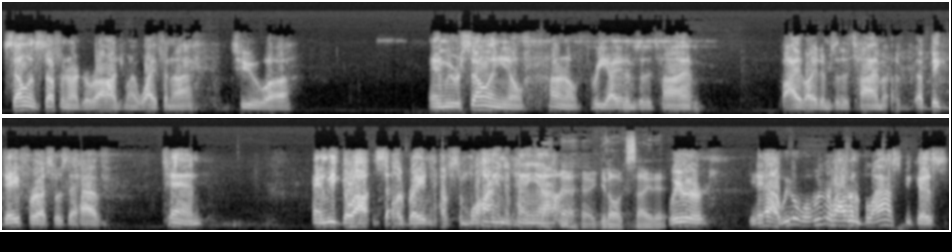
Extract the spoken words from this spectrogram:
selling stuff in our garage, my wife and I, to uh, and we were selling, you know, I don't know, three items at a time, five items at a time. A, a big day for us was to have ten, and we'd go out and celebrate and have some wine and hang out. And Get all excited. we were, yeah, we were we were having a blast because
